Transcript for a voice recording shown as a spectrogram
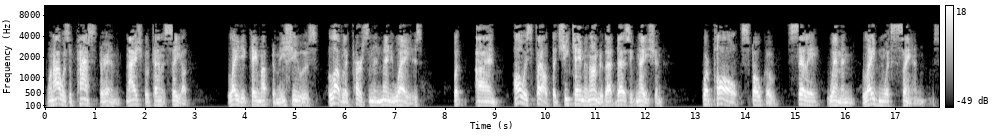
when I was a pastor in Nashville, Tennessee, a lady came up to me. She was a lovely person in many ways, but I always felt that she came in under that designation where Paul spoke of silly women laden with sins,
